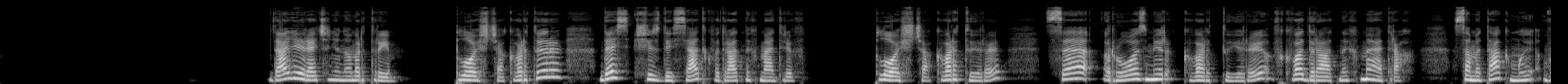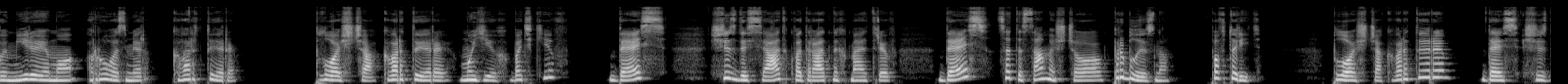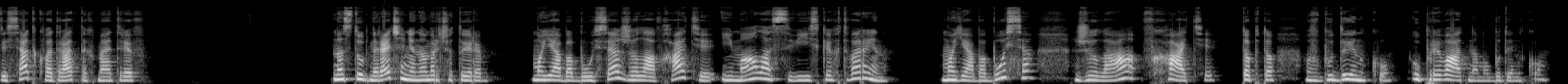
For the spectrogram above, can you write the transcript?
Далі речення номер 3 Площа квартири десь 60 квадратних метрів. Площа квартири це розмір квартири в квадратних метрах. Саме так ми вимірюємо розмір квартири. Площа квартири моїх батьків десь 60 квадратних метрів. Десь це те саме, що приблизно. Повторіть. Площа квартири десь 60 квадратних метрів. Наступне речення номер 4 Моя бабуся жила в хаті і мала свійських тварин. Моя бабуся жила в хаті, тобто в будинку, у приватному будинку.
